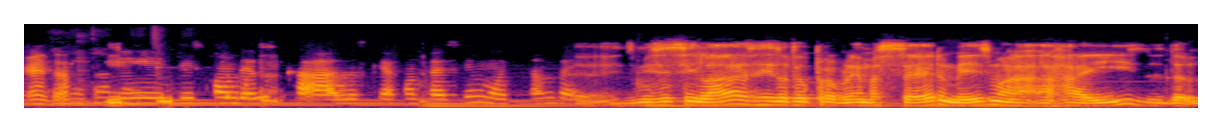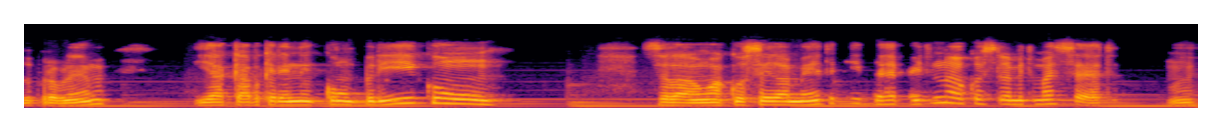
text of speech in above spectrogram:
Exatamente. E esconder os casos, que acontece muito também. É, mas sei lá, resolver o problema sério mesmo, a, a raiz do, do, problema, e acaba querendo encobrir com, sei lá, um aconselhamento que de repente não é o aconselhamento mais certo, né?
